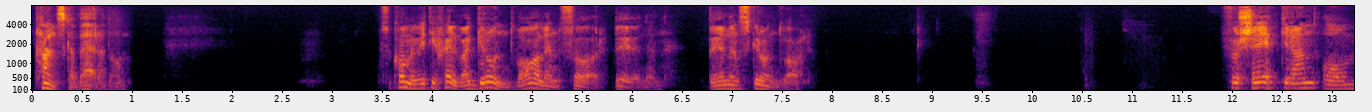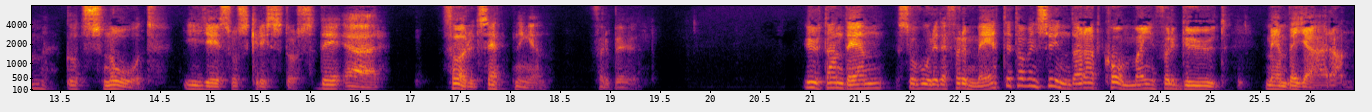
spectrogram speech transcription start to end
Han ska bära dem. Så kommer vi till själva grundvalen för bönen. Bönens grundval. Försäkran om Guds nåd i Jesus Kristus, det är förutsättningen för bön. Utan den så vore det förmätet av en syndare att komma inför Gud med en begäran.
